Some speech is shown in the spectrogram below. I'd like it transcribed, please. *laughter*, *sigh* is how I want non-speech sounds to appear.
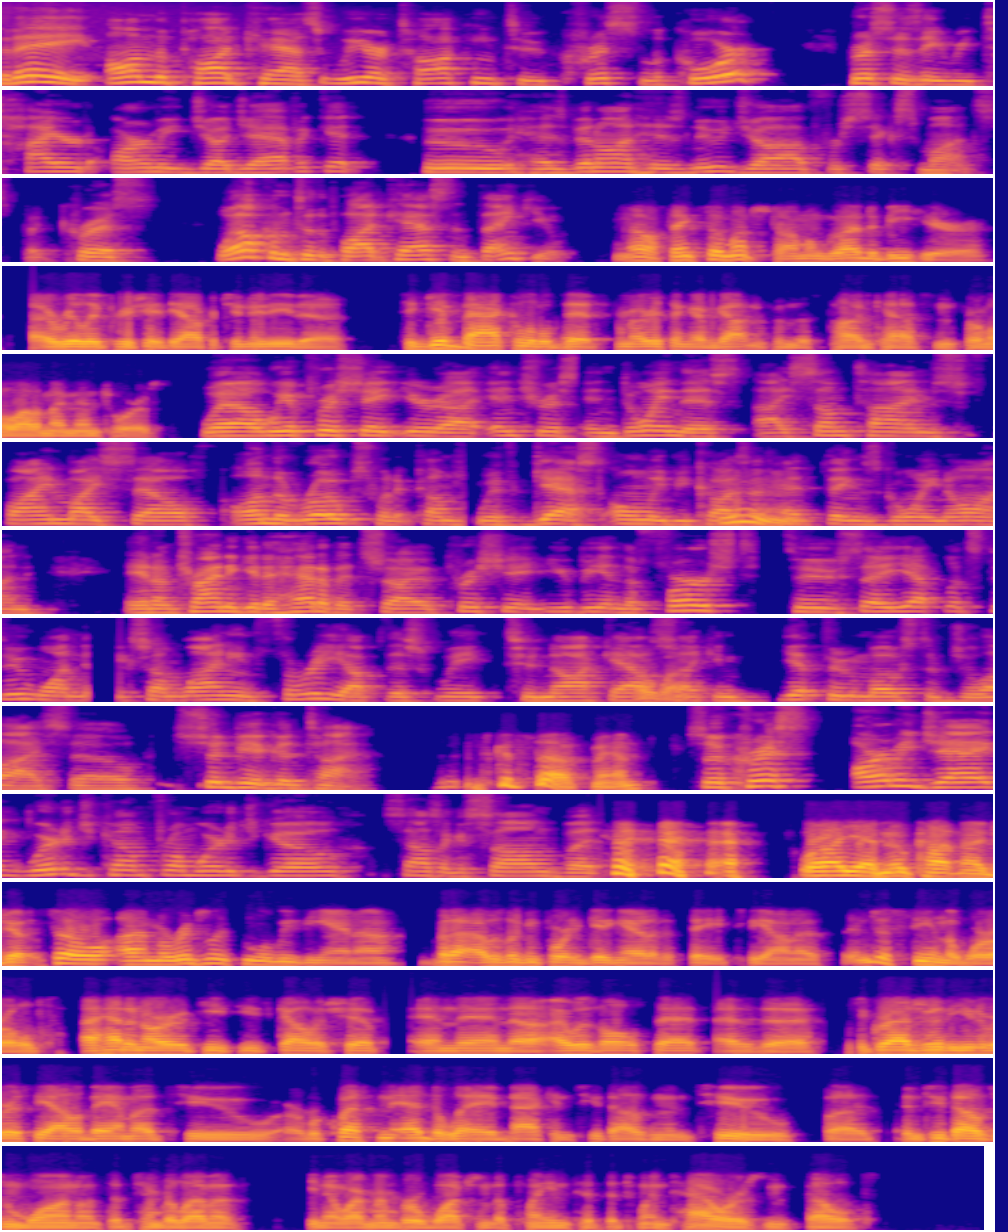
Today on the podcast, we are talking to Chris LaCour. Chris is a retired Army judge advocate who has been on his new job for six months. But, Chris, welcome to the podcast and thank you. No, thanks so much, Tom. I'm glad to be here. I really appreciate the opportunity to to give back a little bit from everything I've gotten from this podcast and from a lot of my mentors. Well, we appreciate your uh, interest in doing this. I sometimes find myself on the ropes when it comes with guests only because mm. I've hmm. had things going on and I'm trying to get ahead of it. So I appreciate you being the first to say, yep, let's do one. So I'm lining three up this week to knock out oh, wow. so I can get through most of July. So should be a good time. It's good stuff, man. So, Chris, Army Jag, where did you come from? Where did you go? Sounds like a song, but. *laughs* well, yeah, no Cotton Eye Joe. So I'm originally from Louisiana, but I was looking forward to getting out of the state, to be honest, and just seeing the world. I had an ROTC scholarship, and then uh, I was all set as a, as a graduate of the University of Alabama to request an ed delay back in 2002. But in 2001, on September 11th, you know, I remember watching the planes hit the Twin Towers and felt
